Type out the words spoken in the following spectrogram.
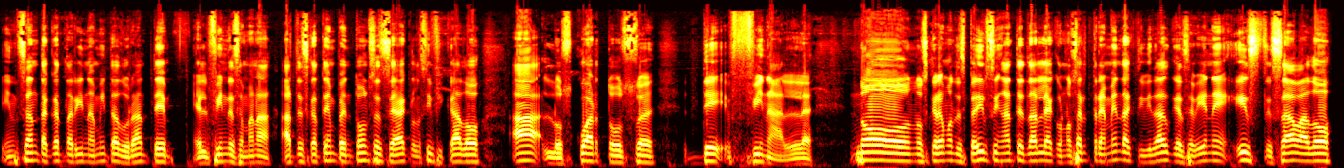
en Santa Catarina Mita durante el fin de semana. Atezcatempa entonces se ha clasificado a los cuartos eh, de final. No nos queremos despedir sin antes darle a conocer tremenda actividad que se viene este sábado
